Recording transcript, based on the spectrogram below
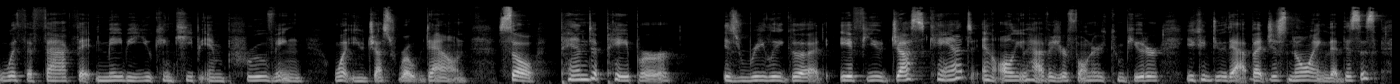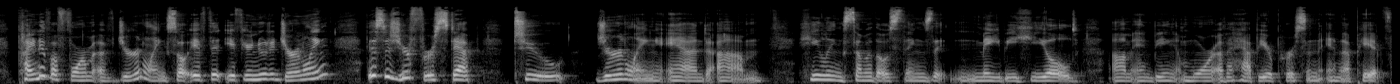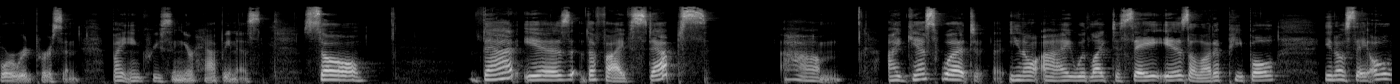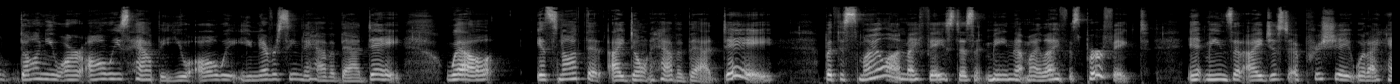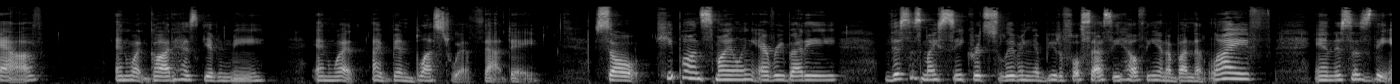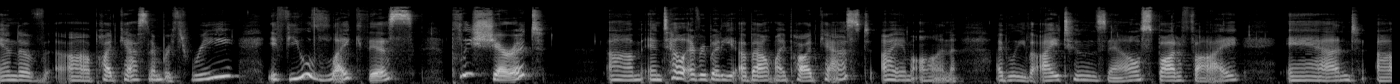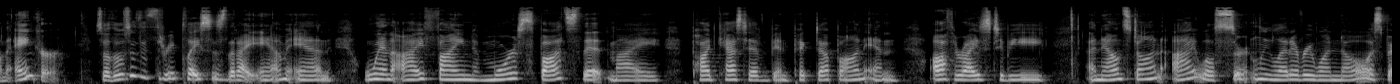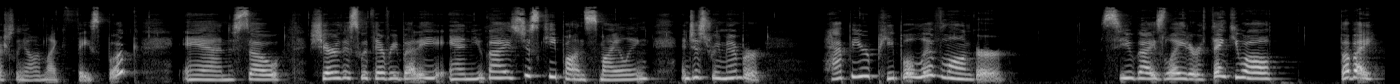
with the fact that maybe you can keep improving what you just wrote down. So, pen to paper is really good. If you just can't and all you have is your phone or your computer, you can do that. But just knowing that this is kind of a form of journaling. So if the, if you're new to journaling, this is your first step to journaling and um, healing some of those things that may be healed um, and being more of a happier person and a pay it forward person by increasing your happiness. So that is the five steps. Um, I guess what, you know, I would like to say is a lot of people, you know, say, "Oh, Dawn you are always happy. You always you never seem to have a bad day." Well, it's not that I don't have a bad day, but the smile on my face doesn't mean that my life is perfect. It means that I just appreciate what I have and what God has given me and what I've been blessed with that day. So keep on smiling, everybody. This is my secrets to living a beautiful, sassy, healthy, and abundant life. And this is the end of uh, podcast number three. If you like this, please share it um, and tell everybody about my podcast. I am on, I believe, iTunes now, Spotify, and um, Anchor. So those are the three places that I am. And when I find more spots that my podcast have been picked up on and authorized to be announced on, I will certainly let everyone know, especially on like Facebook. And so share this with everybody. And you guys just keep on smiling. And just remember, happier people live longer. See you guys later. Thank you all. Bye bye.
